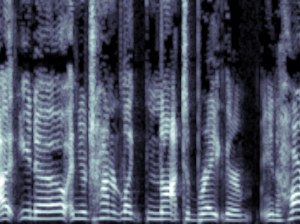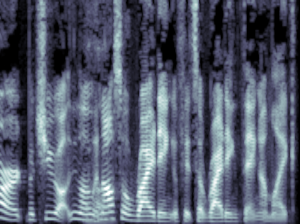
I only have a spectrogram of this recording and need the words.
I, you know, and you're trying to like not to break their in heart, but you, you know, and also writing. If it's a writing thing, I'm like,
